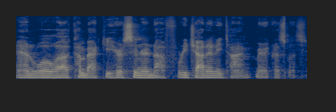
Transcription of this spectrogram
And we'll uh, come back to you here soon enough. Reach out anytime. Merry Christmas.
